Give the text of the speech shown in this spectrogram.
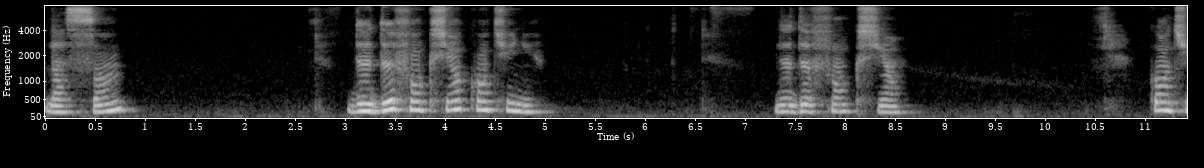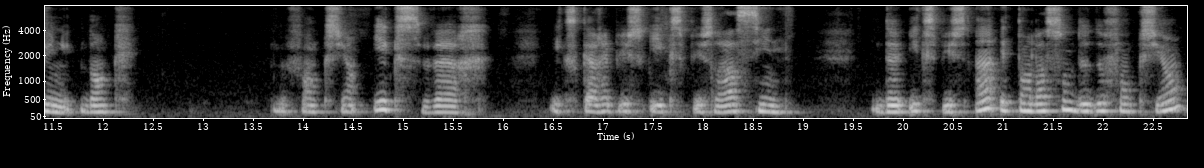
la somme de deux fonctions continues. De deux fonctions continues. Donc, de fonction x vers x carré plus x plus racine de x plus 1 étant la somme de deux fonctions,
